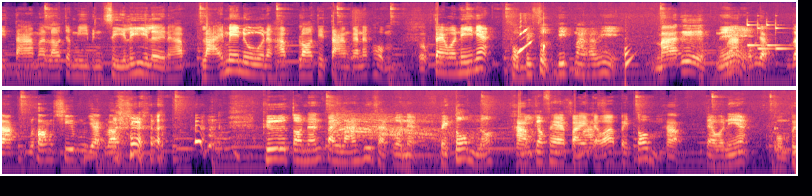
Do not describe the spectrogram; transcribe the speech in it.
ติดตามว่าเราจะมีเป็นซีรีส์เลยนะครับ หลายเมนูนะครับ รอติดตามกันนะผม โอเค แต่วันนี้เนี่ยผมไปฝึกดิฟมาครับพี่ มาดินี่ มาผมอยากอยากลองชิมอยากลองชิม คือตอนนั้นไปร้านพี่สากลเนี่ยไปต้มเนาะครับมีกาแฟไปแต่ว่าไปต้ม ครับ แต่วันนี้ผมไป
